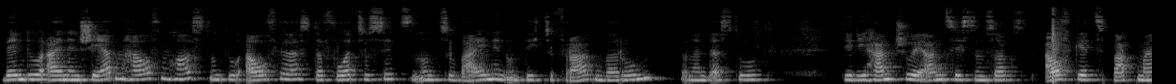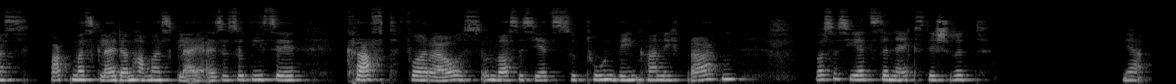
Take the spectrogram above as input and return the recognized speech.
wenn du einen Scherbenhaufen hast und du aufhörst, davor zu sitzen und zu weinen und dich zu fragen, warum, sondern dass du dir die Handschuhe anziehst und sagst, auf geht's, packen wir's, packen wir es gleich, dann haben wir es gleich. Also so diese Kraft voraus und was ist jetzt zu tun, wen kann ich fragen, was ist jetzt der nächste Schritt? Ja.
